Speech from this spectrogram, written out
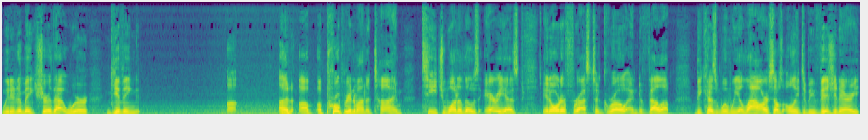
we need to make sure that we're giving uh, an appropriate amount of time to each one of those areas in order for us to grow and develop. Because when we allow ourselves only to be visionary,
